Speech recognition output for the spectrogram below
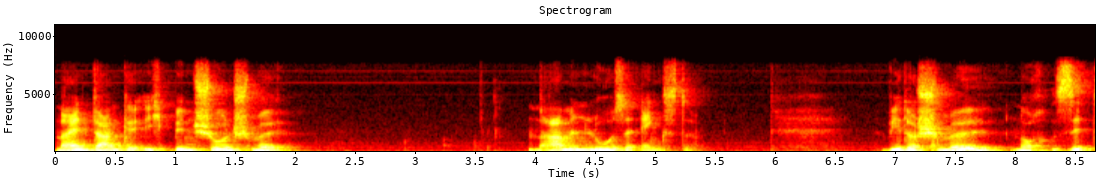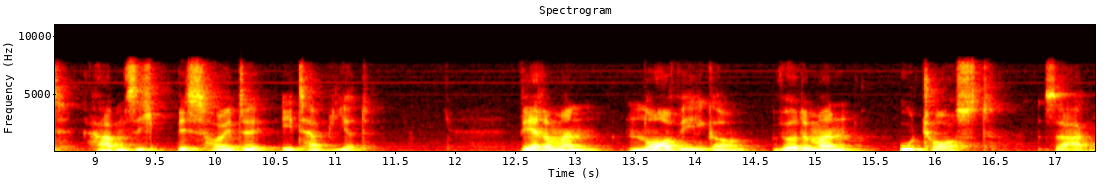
Nein, danke, ich bin schon Schmöll. Namenlose Ängste. Weder Schmöll noch Sitt haben sich bis heute etabliert. Wäre man Norweger, würde man Utorst sagen.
